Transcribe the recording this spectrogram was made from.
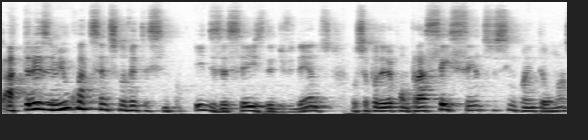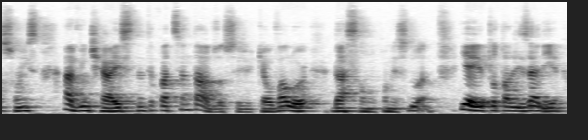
a 13.495,16 de dividendos, você poderia comprar 651 ações a R$ 20,74, ou seja, que é o valor da ação no começo do ano. E aí totalizaria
